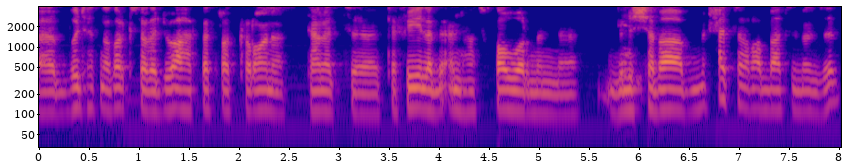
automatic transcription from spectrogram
أه، بوجهة نظرك استاذه جواهر فترة كورونا كانت أه، كفيلة بأنها تطور من أه، من الشباب من حتى ربات المنزل.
